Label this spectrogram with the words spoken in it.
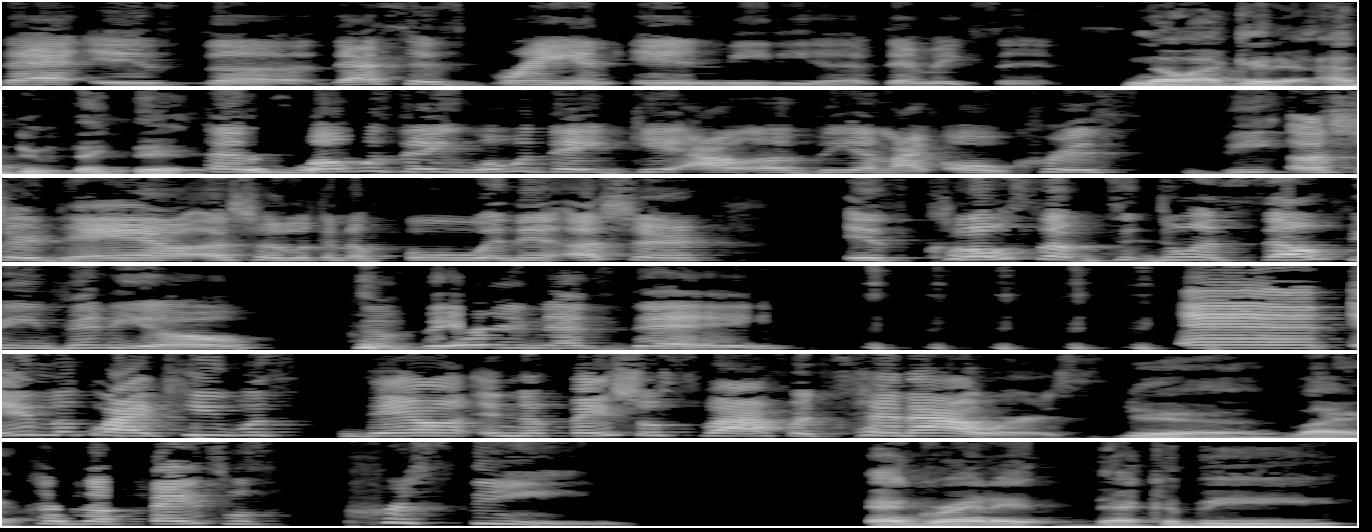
that is the that's his brand in media, if that makes sense. No, I get it. I do think that Chris- what was they? What would they get out of being like, "Oh, Chris beat Usher down, Usher looking a fool," and then Usher is close up to doing selfie video the very next day, and it looked like he was down in the facial spa for ten hours yeah, like because the face was pristine. and granted that could be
